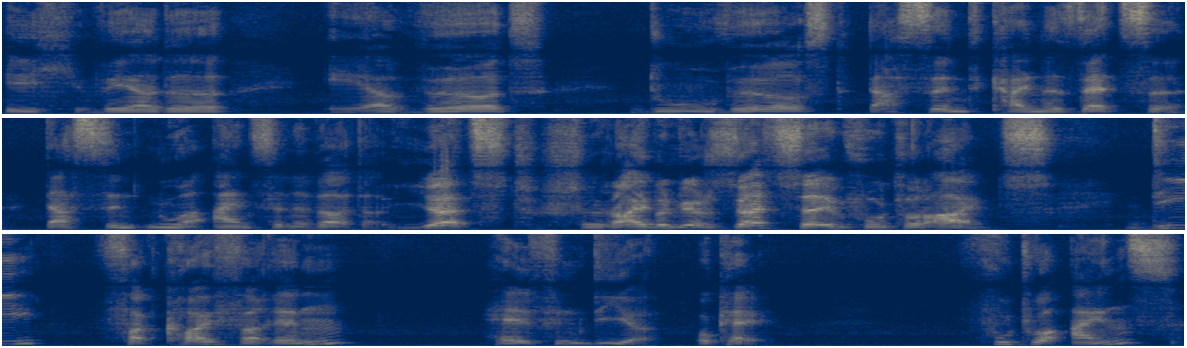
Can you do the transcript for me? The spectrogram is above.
ich werde, er wird, du wirst. Das sind keine Sätze, das sind nur einzelne Wörter. Jetzt schreiben wir Sätze im Futur 1. Die Verkäuferin helfen dir. Okay. Futur 1.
